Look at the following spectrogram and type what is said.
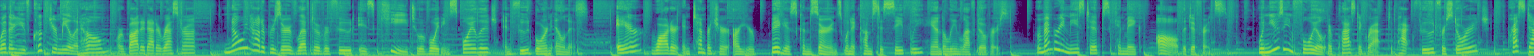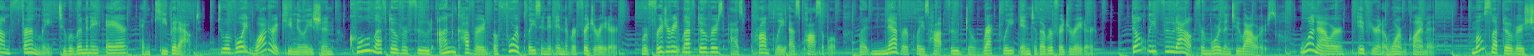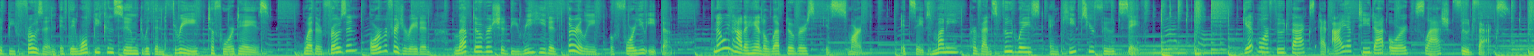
Whether you've cooked your meal at home or bought it at a restaurant, knowing how to preserve leftover food is key to avoiding spoilage and foodborne illness. Air, water, and temperature are your biggest concerns when it comes to safely handling leftovers. Remembering these tips can make all the difference. When using foil or plastic wrap to pack food for storage, press down firmly to eliminate air and keep it out. To avoid water accumulation, cool leftover food uncovered before placing it in the refrigerator. Refrigerate leftovers as promptly as possible, but never place hot food directly into the refrigerator. Don't leave food out for more than two hours, one hour if you're in a warm climate. Most leftovers should be frozen if they won't be consumed within three to four days. Whether frozen or refrigerated, leftovers should be reheated thoroughly before you eat them. Knowing how to handle leftovers is smart. It saves money, prevents food waste, and keeps your food safe. Get more food facts at ift.org/foodfacts.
